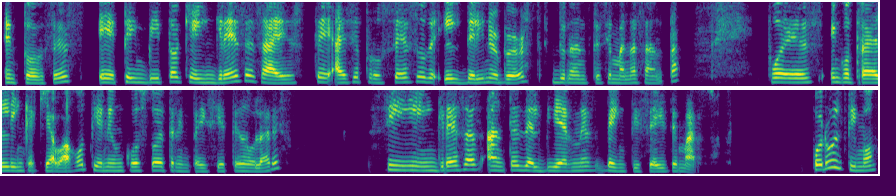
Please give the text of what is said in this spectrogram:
Entonces, eh, te invito a que ingreses a, este, a ese proceso de, del Inner Birth durante Semana Santa. Puedes encontrar el link aquí abajo, tiene un costo de 37 dólares si ingresas antes del viernes 26 de marzo. Por último,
